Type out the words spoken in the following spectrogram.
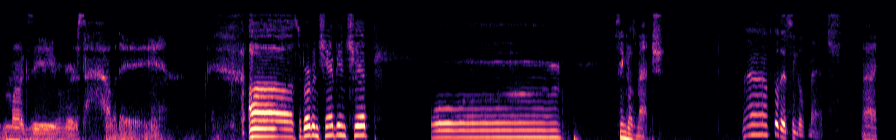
Muggsy versus Holiday. Uh, Suburban Championship or singles match. Uh, let's go to the singles match. Alright.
